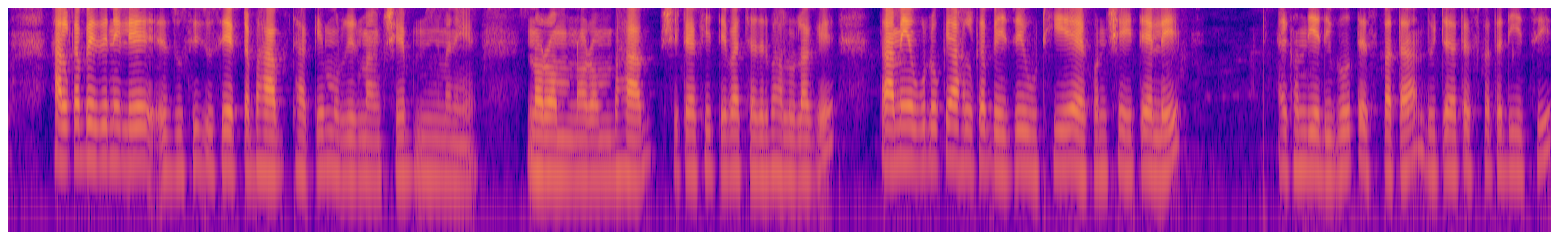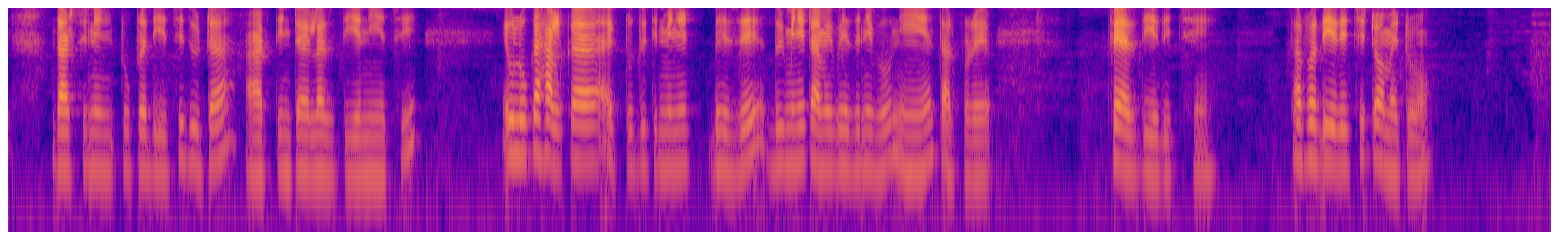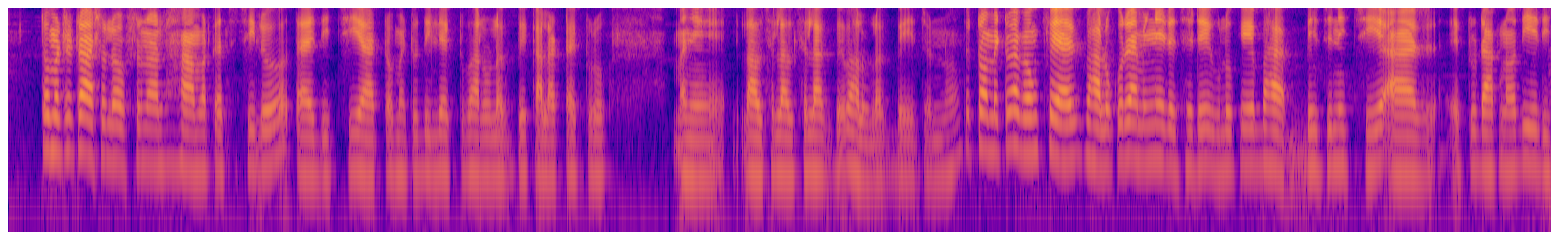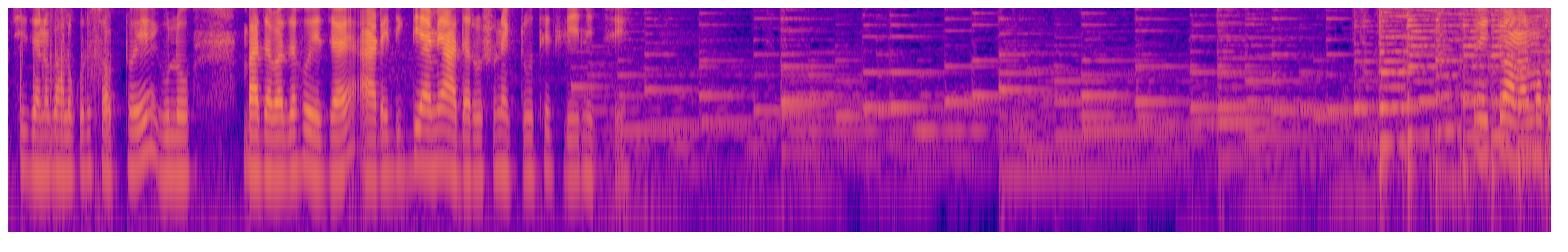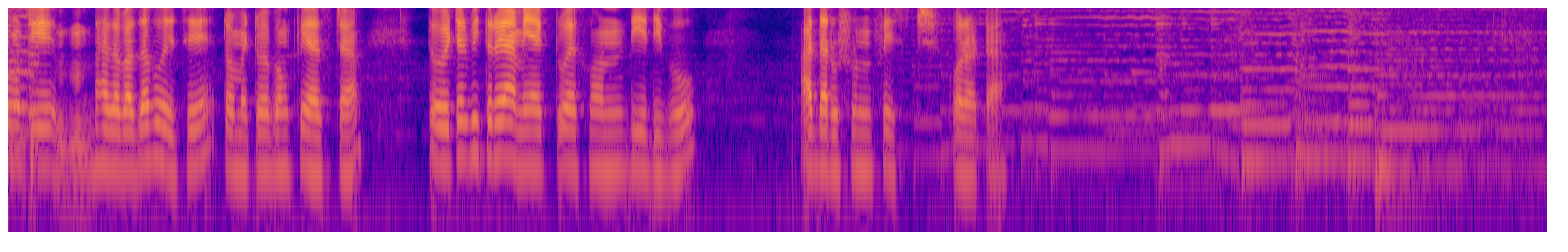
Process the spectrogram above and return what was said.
হালকা ভেজে নিলে জুসি জুসি একটা ভাব থাকে মুরগির মাংসে মানে নরম নরম ভাব, সেটা খেতে বাচ্চাদের ভালো লাগে। তো আমি ওগুলোকে হালকা ভেজে উঠিয়ে এখন সেই তেলে এখন দিয়ে দিব তেজপাতা, দুইটা তেজপাতা দিয়েছি, দারচিনির টুকরা দিয়েছি দুইটা আর তিনটা এলাচ দিয়ে নিয়েছি। এগুলোকে হালকা একটু দুই তিন মিনিট ভেজে, দুই মিনিট আমি ভেজে নিব, নিয়ে তারপরে পেঁয়াজ দিয়ে দিচ্ছি। তারপর দিয়ে দিচ্ছি টমেটো। টমেটোটা আসলে অপশনাল আমার কাছে ছিল, তাই দিচ্ছি, আর টমেটো দিলে একটু ভালো লাগবে, কালারটা একটু মানে লালচে লালচে লাগবে, ভালো লাগবে এই জন্য। তো টমেটো এবং পেঁয়াজ ভালো করে আমি নেড়ে ছেড়ে এগুলোকে ভেজে নিচ্ছি আর একটু ডাকনাও দিয়ে দিচ্ছি যেন ভালো করে সফট হয়ে এগুলো ভাজা ভাজা হয়ে যায়। আর এদিক দিয়ে আমি আদা, রসুন একটু থেতলিয়ে নিচ্ছি। এই তো আমার মোটামুটি ভাজা ভাজা হয়েছে টমেটো এবং পেঁয়াজটা। তো এটার ভিতরে আমি একটু এখন দিয়ে দিব আদা রসুন পেস্ট করাটা।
